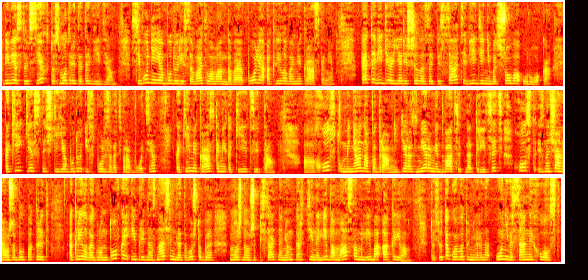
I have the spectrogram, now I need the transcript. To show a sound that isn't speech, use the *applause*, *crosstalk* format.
Приветствую всех, кто смотрит это видео. Сегодня я буду рисовать лавандовое поле акриловыми красками. Это видео я решила записать в виде небольшого урока. Какие кисточки я буду использовать в работе, какими красками, какие цвета. А, холст у меня на подрамнике размерами 20 на 30. Холст изначально уже был покрыт акриловой грунтовкой и предназначен для того, чтобы можно уже писать на нем картины либо маслом, либо акрилом. То есть вот такой вот универсальный холст.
